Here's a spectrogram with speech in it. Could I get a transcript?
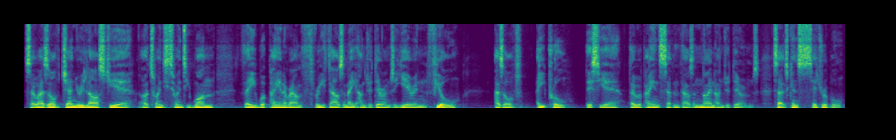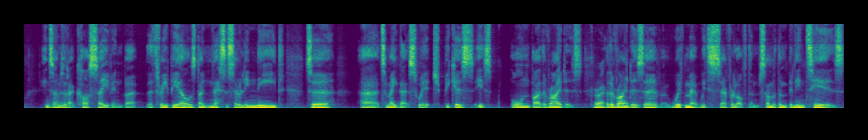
So, as of January last year, or uh, 2021, they were paying around 3,800 dirhams a year in fuel. As of April this year, they were paying 7,900 dirhams. So, it's considerable in terms of that cost saving. But the 3PLs don't necessarily need to uh, to make that switch because it's borne by the riders. Correct. But the riders, uh, we've met with several of them. Some of them been in tears,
